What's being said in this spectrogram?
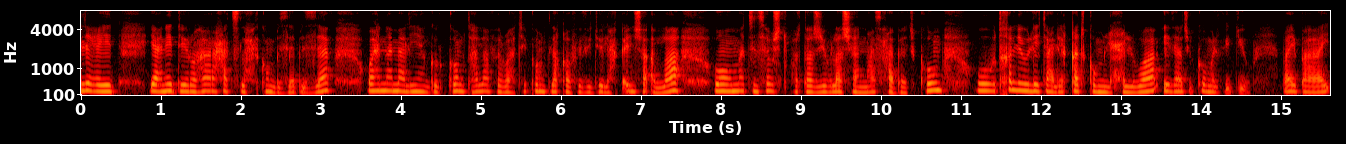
العيد يعني ديروها راح تصلح لكم بزاف بزاف. وهنا ما عليا نقول لكم تهلاو في روحتكم تلاقاو في فيديو لاحق إن شاء الله. وما تنساوش تبارطاجيو la chaîne مع صحاباتكم وتخليوا لي تعليقاتكم الحلوة إذا عجبكم الفيديو. bye bye.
